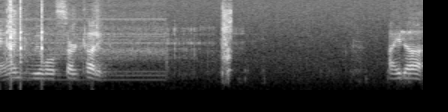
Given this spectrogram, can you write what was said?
and we will start cutting. I'd uh,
